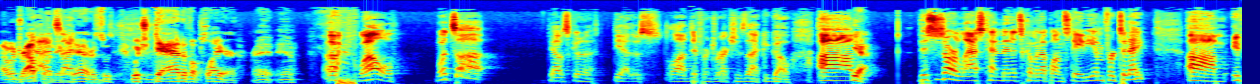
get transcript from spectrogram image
I would drop Yeah, one here. Yeah, just- which dad of a player, right? Yeah. Uh, well, what's up? Yeah, I was gonna. Yeah, there's a lot of different directions that could go. Um, Yeah. This is our last 10 minutes coming up on Stadium for today. Um, if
